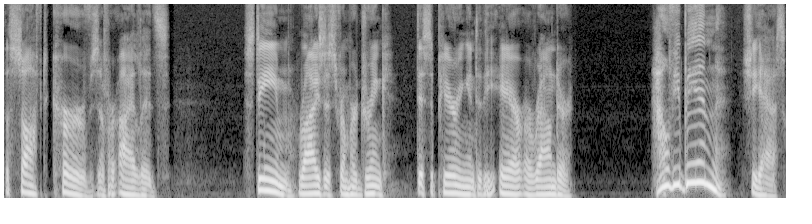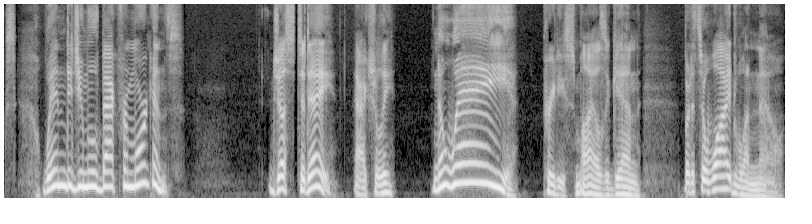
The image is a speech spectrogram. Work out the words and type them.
the soft curves of her eyelids. Steam rises from her drink, disappearing into the air around her. How have you been? she asks. When did you move back from Morgan's? Just today, actually. No way! Preeti smiles again, but it's a wide one now,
